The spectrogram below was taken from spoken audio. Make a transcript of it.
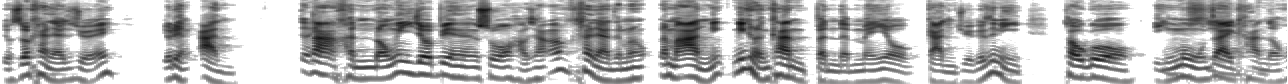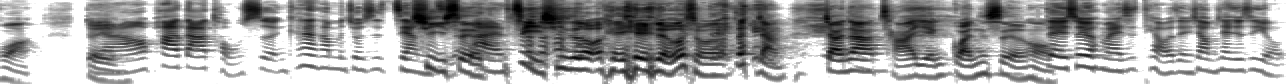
有时候看起来就觉得哎有点暗。那很容易就变成说，好像啊，看起来怎么那么暗？你你可能看本人没有感觉，可是你透过荧幕再看的话，对，然后怕大家投射，你看他们就是这样，气色 自己气色都黑黑的，为什么 在讲叫人家察言观色？哈，对，所以我们还是调整一下，我们现在就是有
